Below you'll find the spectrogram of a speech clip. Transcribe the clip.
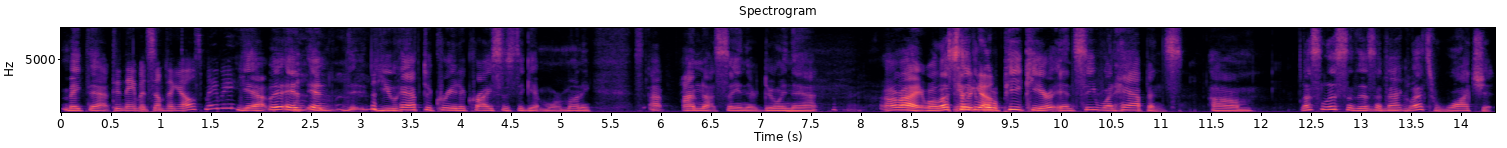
make that to name it something else, maybe. yeah, and and th- you have to create a crisis to get more money. I, I'm not saying they're doing that. All right, well, let's Here we take a go. little peek here and see what happens. Um, let's listen to this. In Mm-hmm. fact, let's watch it.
